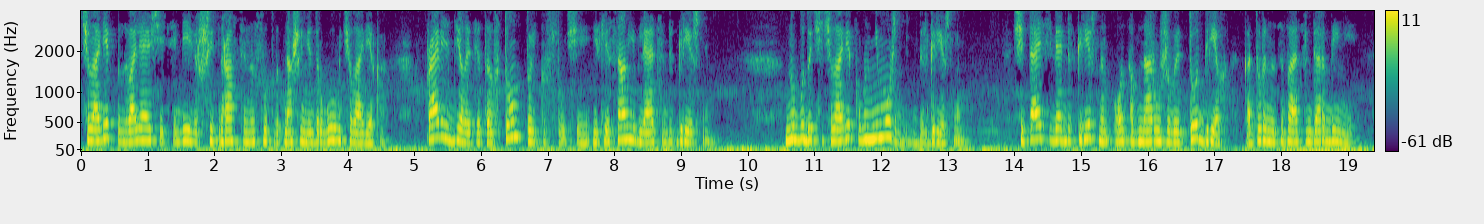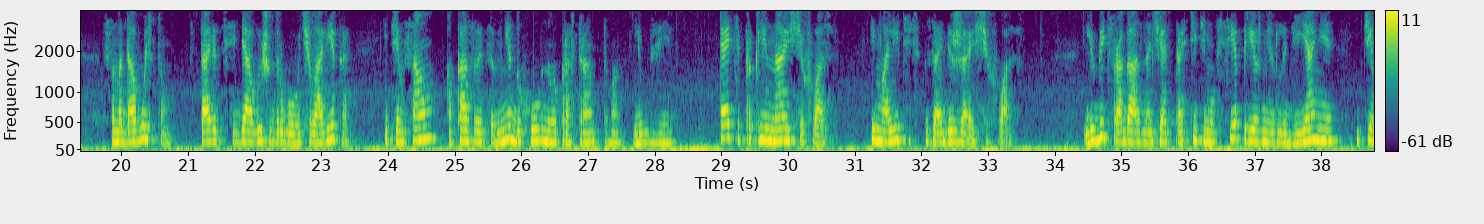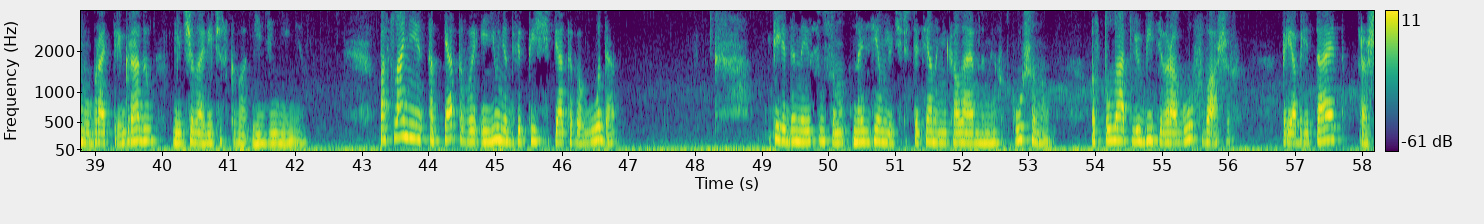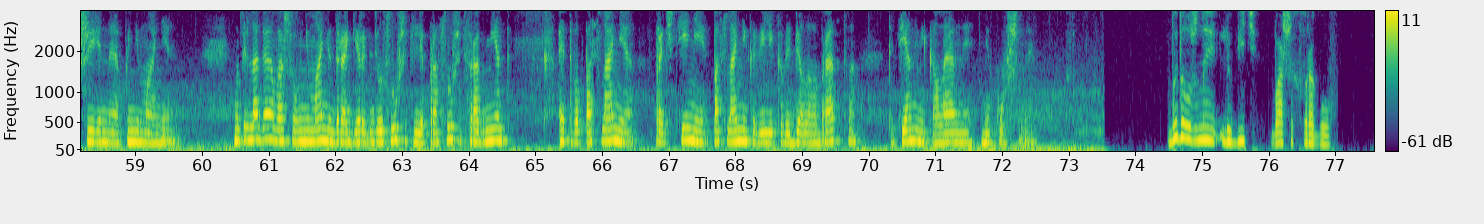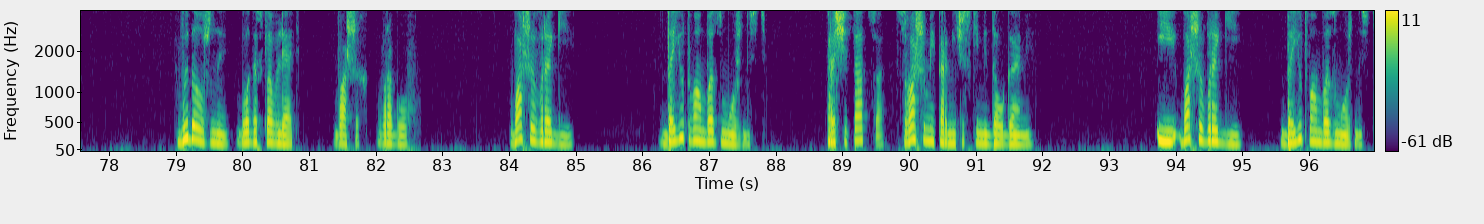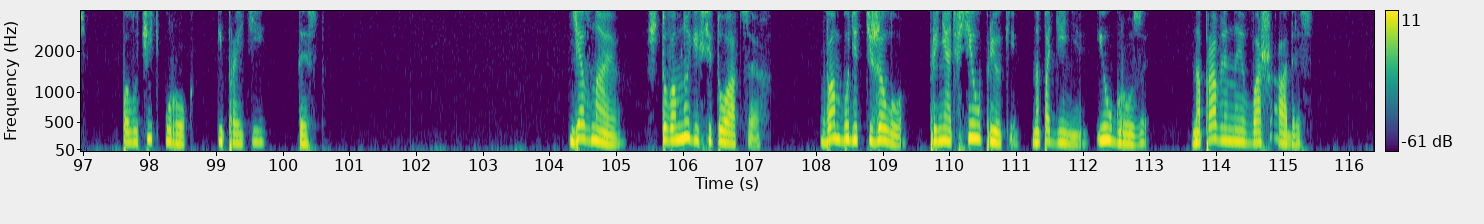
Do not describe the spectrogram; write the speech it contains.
Человек, позволяющий себе вершить нравственный суд в отношении другого человека, вправе сделать это в том только случае, если сам является безгрешным. Но, будучи человеком, он не может быть безгрешным. Считая себя безгрешным, он обнаруживает тот грех, который называется гордыней, самодовольством, ставит себя выше другого человека и тем самым оказывается вне духовного пространства любви. Прощайте проклинающих вас и молитесь за обижающих вас. Любить врага означает простить ему все прежние злодеяния и тем убрать преграду для человеческого единения. Послание от 5 июня 2005 года переданный Иисусом на землю через Татьяну Николаевну Микушину, постулат «любите врагов ваших» приобретает расширенное понимание. Мы предлагаем вашему вниманию, дорогие радиослушатели, прослушать фрагмент этого послания в прочтении посланника Великого Белого Братства Татьяны Николаевны Микушиной. Вы должны любить ваших врагов. Вы должны благословлять ваших врагов. Ваши враги дают вам возможность рассчитаться с вашими кармическими долгами. И ваши враги дают вам возможность получить урок и пройти тест. Я знаю, что во многих ситуациях вам будет тяжело принять все упреки, нападения и угрозы, направленные в ваш адрес,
